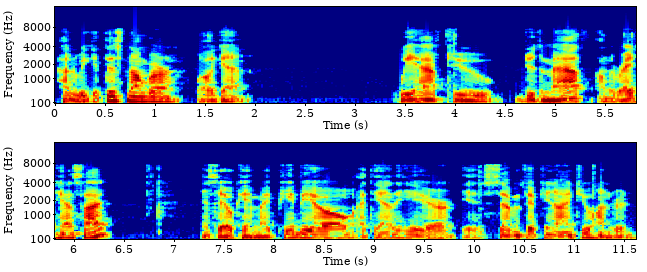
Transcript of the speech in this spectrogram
How do we get this number? Well, again, we have to do the math on the right-hand side and say, okay, my PBO at the end of the year is 759,200.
